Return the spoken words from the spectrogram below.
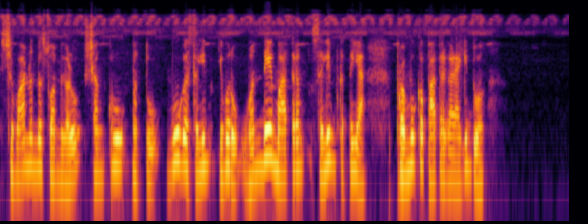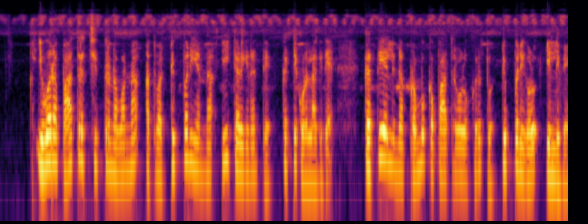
ಶಿವಾನಂದ ಸ್ವಾಮಿಗಳು, ಶಂಕ್ರು ಮತ್ತು ಮೂಗ ಸಲೀಂ ಇವರು ಒಂದೇ ಮಾತರಂ ಸಲೀಂ ಕಥೆಯ ಪ್ರಮುಖ ಪಾತ್ರಗಳಾಗಿದ್ದು ಇವರ ಪಾತ್ರ ಚಿತ್ರಣವನ್ನ ಅಥವಾ ಟಿಪ್ಪಣಿಯನ್ನ ಈ ಕೆಳಗಿನಂತೆ ಕಟ್ಟಿಕೊಡಲಾಗಿದೆ. ಕಥೆಯಲ್ಲಿನ ಪ್ರಮುಖ ಪಾತ್ರಗಳು ಕುರಿತು ಟಿಪ್ಪಣಿಗಳು ಇಲ್ಲಿವೆ.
